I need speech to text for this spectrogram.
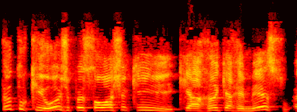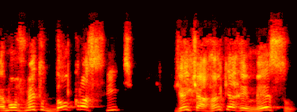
tanto que hoje o pessoal acha que, que arranque e arremesso é movimento do CrossFit. Gente, arranque e arremesso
